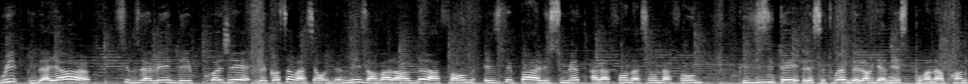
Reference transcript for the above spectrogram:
Oui, puis d'ailleurs, si vous avez des projets de conservation et de mise en valeur de la faune, n'hésitez pas à les soumettre à la Fondation de la faune, puis visitez le site web de l'organisme pour en apprendre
